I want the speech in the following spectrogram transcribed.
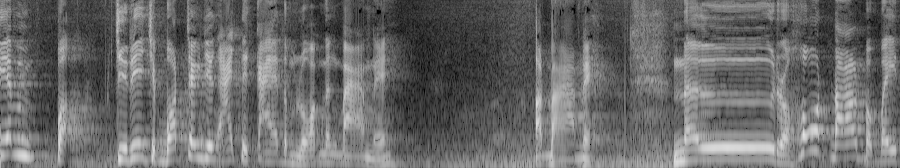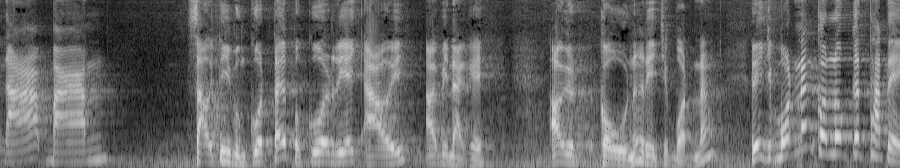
នាមជារាជបុត្រចឹងយើងអាចទៅកែទម្លាប់នឹងបានទេអត់បានទេ នៅរហូតដល់ប្របីតាបានសោយទីបង្គួតទៅប្រគល់រាជឲ្យឲ្យពីណាគេឲ្យកូនហ្នឹងរាជបុត្រហ្នឹងរាជបុត្រហ្នឹងក៏លោកគិតថាទេ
